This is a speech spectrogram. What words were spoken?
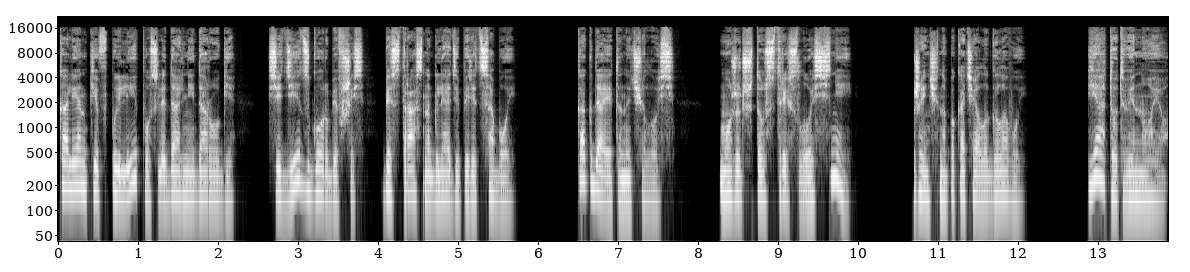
коленки в пыли после дальней дороги, сидит, сгорбившись, бесстрастно глядя перед собой. Когда это началось? Может, что стряслось с ней? Женщина покачала головой. Я тут виною.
